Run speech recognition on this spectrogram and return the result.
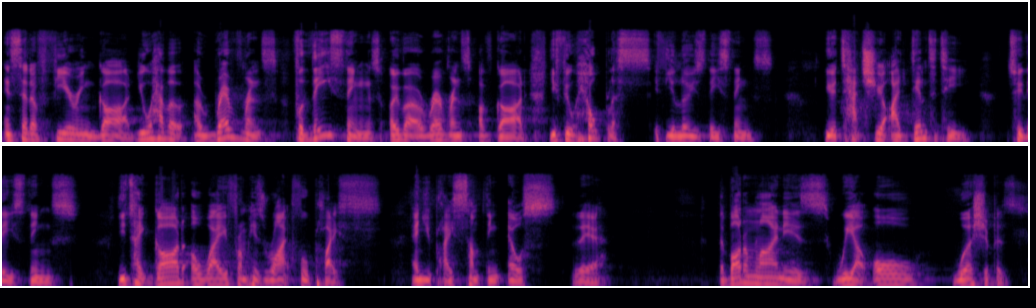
instead of fearing God. You will have a, a, reverence for these things over a reverence of God. You feel helpless if you lose these things. You attach your identity to these things. You take God away from his rightful place and you place something else there. The bottom line is we are all worshippers.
